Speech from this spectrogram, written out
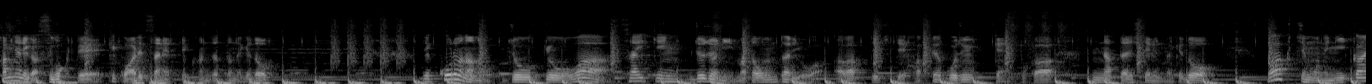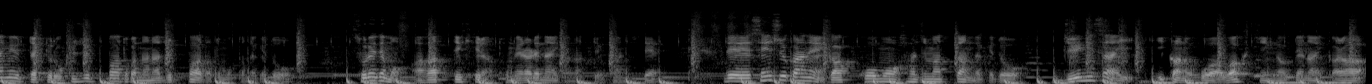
雷がすごくて結構荒れてたねっていう感じだったんだけどでコロナの状況は最近徐々にまたオンタリオは上がってきて850件とかになったりしてるんだけどワクチンもね2回目打った人60%とか70%だと思ったんだけどそれでも上がってきてるのは止められないかなっていう感じで。で先週からね学校も始まったんだけど12歳以下の子はワクチンが打てないから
